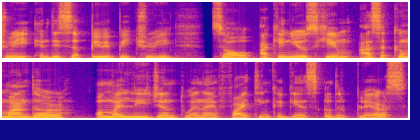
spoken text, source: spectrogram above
tree and this is a PvP tree. So I can use him as a commander on my legion when I'm fighting against other players.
